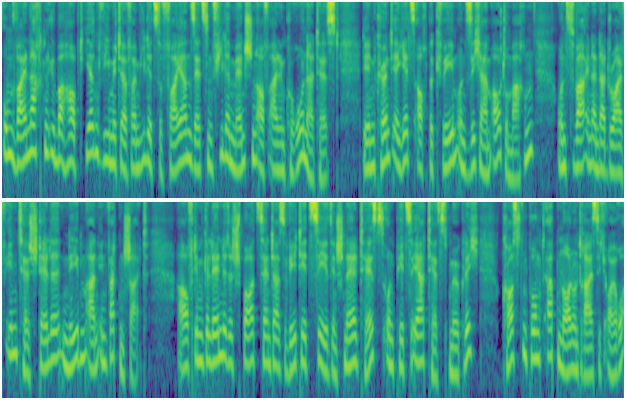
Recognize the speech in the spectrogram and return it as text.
Um Weihnachten überhaupt irgendwie mit der Familie zu feiern, setzen viele Menschen auf einen Corona-Test. Den könnt ihr jetzt auch bequem und sicher im Auto machen, und zwar in einer Drive-In-Teststelle nebenan in Wattenscheid. Auf dem Gelände des Sportcenters WTC sind Schnelltests und PCR-Tests möglich. Kostenpunkt ab 39,80 Euro.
